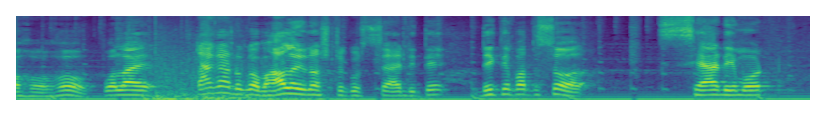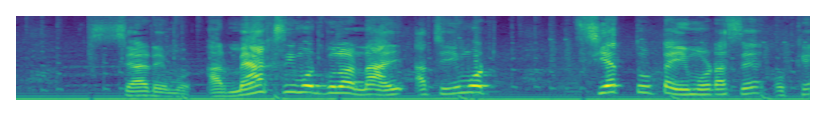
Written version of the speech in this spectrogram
ওহো হো, পোলায় টাকা টুকু ভালোই নষ্ট করছে আইডিতে। দেখতে পাচ্ছ স্যাড ইমোট স্যাড ইমোট আর ম্যাক্স ইমোটগুলো নাই। আচ্ছা ইমোট ছিয়াত্তরটা ইমোট আছে ওকে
